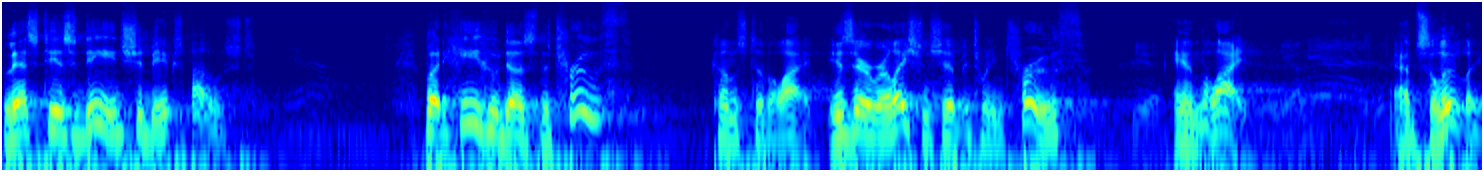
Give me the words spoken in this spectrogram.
lest his deeds should be exposed. But he who does the truth comes to the light. Is there a relationship between truth and the light? Absolutely.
